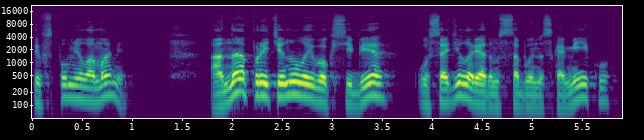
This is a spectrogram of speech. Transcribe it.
Ты вспомнил о маме?» Она притянула его к себе, усадила рядом с собой на скамейку,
